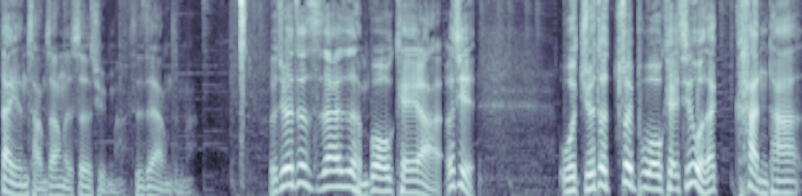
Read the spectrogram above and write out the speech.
代言厂商的社群嘛？是这样子吗？我觉得这实在是很不 OK 啊！而且我觉得最不 OK，其实我在看他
